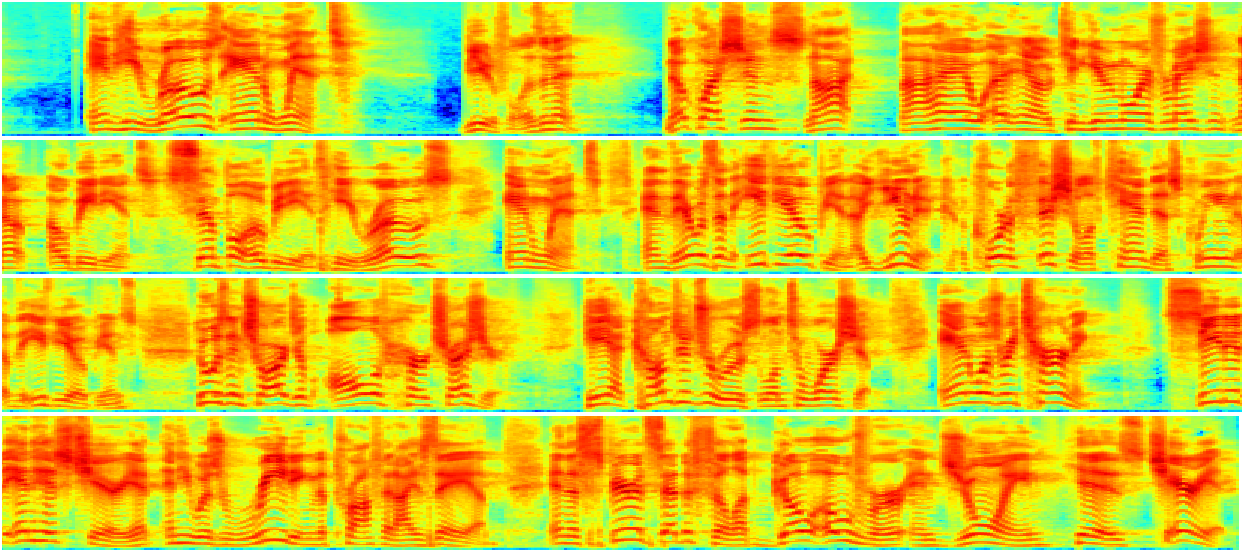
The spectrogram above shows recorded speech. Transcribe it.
And he rose and went. Beautiful, isn't it? No questions, not, uh, hey, you know, can you give me more information? No, obedience. Simple obedience. He rose and went. And there was an Ethiopian, a eunuch, a court official of Candace, queen of the Ethiopians, who was in charge of all of her treasure. He had come to Jerusalem to worship and was returning seated in his chariot, and he was reading the prophet Isaiah. And the Spirit said to Philip, Go over and join his chariot.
